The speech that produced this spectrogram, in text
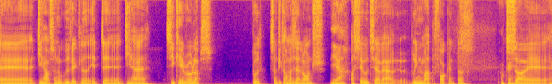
øh, de har jo så nu udviklet et, øh, de her CK rollups bud, som de kommer til at launch, Ja, og ser ud til at være rimelig meget på forkant med. Okay. Så øh,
